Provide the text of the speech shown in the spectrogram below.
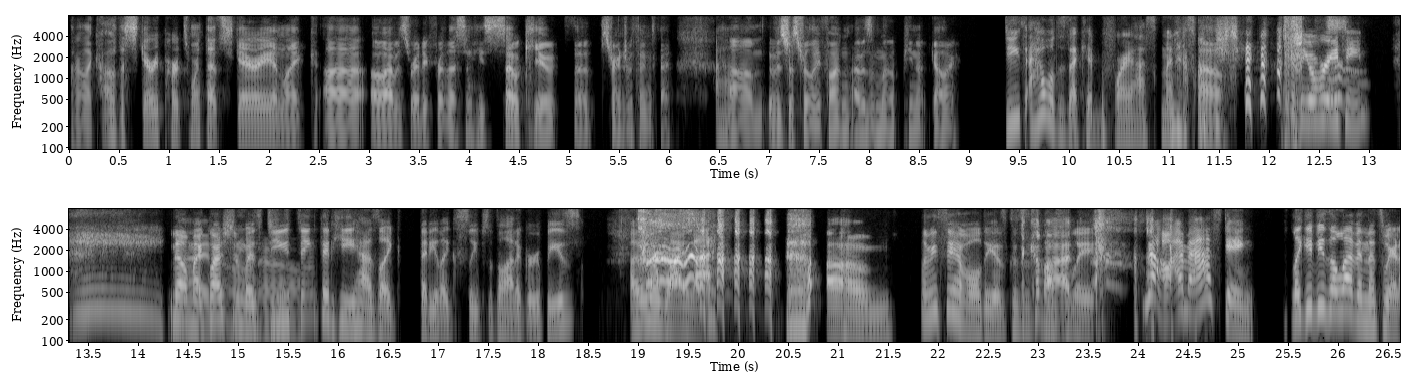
they're like, oh, the scary parts weren't that scary, and like uh oh, I was ready for this, and he's so cute, the Stranger Things guy. Oh. Um, it was just really fun. I was in the peanut gallery. Do you? How old is that kid? Before I ask my next Oh. question, is he over eighteen? No, my I question was: Do you think that he has like that he like sleeps with a lot of groupies? I don't know why that. um Let me see how old he is because it's possibly. no, I'm asking. Like if he's 11, that's weird.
